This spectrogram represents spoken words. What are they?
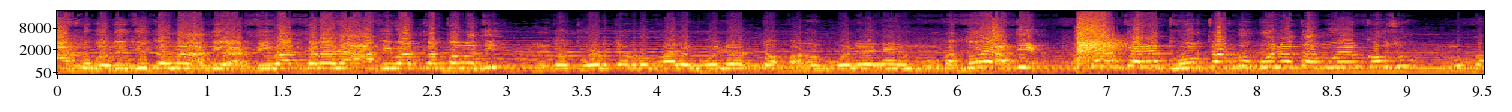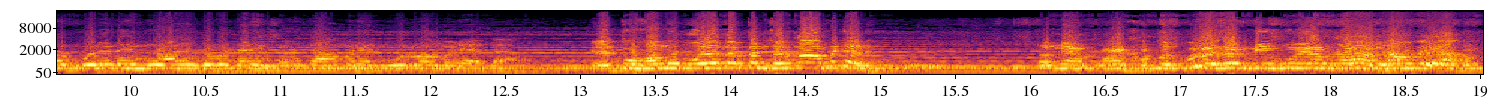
આટલું બધું થયું તો મને અડધી અડધી વાત કરે છે આખી વાત કરતો નથી? હું તો થોડ ચગડું ખાલી બોલ્યો જ તો ઘણું બોલ્યો નહીં હું. તોય અડધી વાત કરે થોડ ચકડું બોલ્યો તો હું એમ કહું છું? હું કોઈ બોલ્યો નહીં હું આવ્યો તો ડાયરેક્ટ સરકાવા મળ્યા બોલવા મળ્યા હતા. એટલે તું હમ બોલે તો તને સરકાવા મળ્યા ને? તમને કોઈ ખબર પડે છે કે નહીં? હું એમ. ખબર એમ એમ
